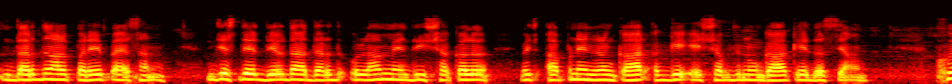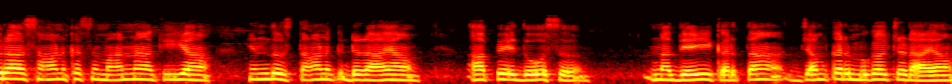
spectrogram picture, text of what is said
ਦਰਦ ਨਾਲ ਭਰੇ ਪਏ ਸਨ, ਜਿਸ ਦੇ ਦਿਲ ਦਾ ਦਰਦ ਉਲਾਮੇ ਦੀ ਸ਼ਕਲ ਵਿੱਚ ਆਪਣੇ ਨਿਰੰਕਾਰ ਅੱਗੇ ਇਸ ਸ਼ਬਦ ਨੂੰ ਗਾ ਕੇ ਦੱਸਿਆ, ਖੁਰਾਸਾਨ ਖਸਮਾਨਾ ਕੀਆ, ਹਿੰਦੁਸਤਾਨ ਡਰਾਇਆ, ਆਪੇ ਦੋਸ ਨ ਦੇਈ ਕਰਤਾ, ਜਮ ਕਰ ਮੁਗਲ ਚੜਾਇਆ,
